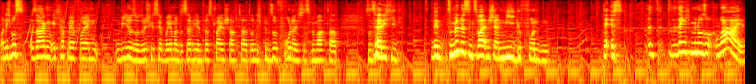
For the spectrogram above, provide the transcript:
Und ich muss sagen, ich habe mir vorhin ein Video so durchgeskippt, wo jemand das Level in First Try geschafft hat. Und ich bin so froh, dass ich das gemacht habe. Sonst hätte ich die den, zumindest den zweiten Stern nie gefunden. Der ist, denke ich mir nur so, why?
